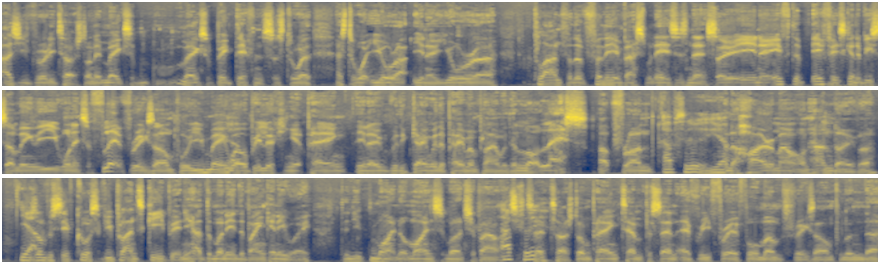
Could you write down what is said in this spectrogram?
as you've already touched on, it makes a makes a big difference as to where as to what your you know your uh, plan for the for the investment is, isn't it? So you know if the if it's going to be something that you wanted to flip, for example, you may yeah. well be looking at paying you know with going with a payment plan with a lot less upfront, absolutely, yeah, and a higher amount on handover. Yeah, obviously, of course, if you plan to keep it and you had the money in the bank anyway, then you might not mind so much about absolutely. as you touched on paying ten percent every three or four months, for example, and uh,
